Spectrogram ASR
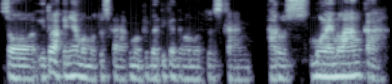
So itu akhirnya memutuskan aku berpikir untuk memutuskan harus mulai melangkah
